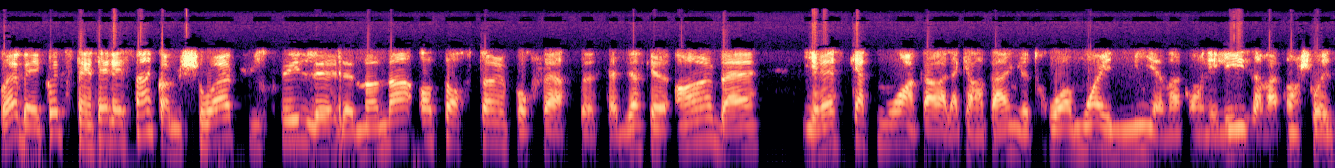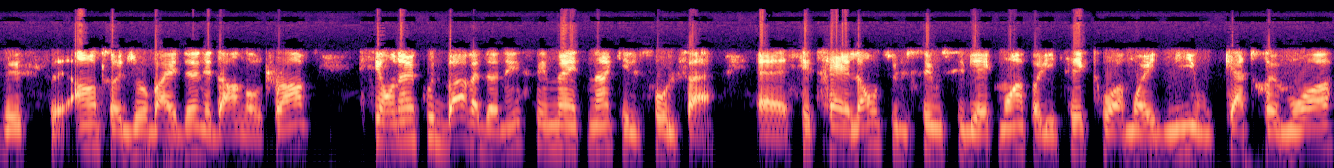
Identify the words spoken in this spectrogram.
Ouais, ben écoute, c'est intéressant comme choix, puis c'est le, le, moment opportun pour faire ça. C'est-à-dire que un, ben il reste quatre mois encore à la campagne, trois mois et demi avant qu'on élise, avant qu'on choisisse entre Joe Biden et Donald Trump si on a un coup de barre à donner, c'est maintenant qu'il faut le faire. Euh, c'est très long, tu le sais aussi bien que moi en politique, trois mois et demi ou quatre mois.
